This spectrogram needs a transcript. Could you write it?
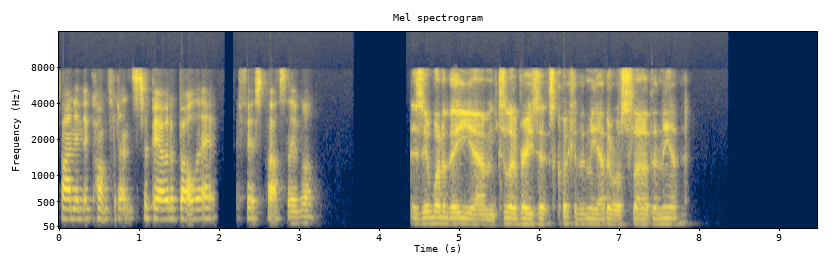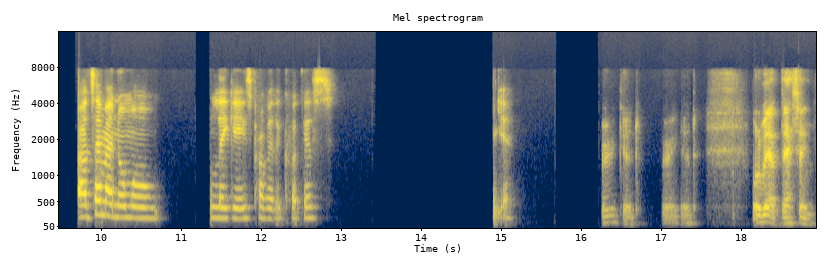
finding the confidence to be able to bowl it at first class level. Is it one of the um, deliveries that's quicker than the other or slower than the other? I'd say my normal leggy is probably the quickest. Yeah. Very good. Very good. What about batting?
